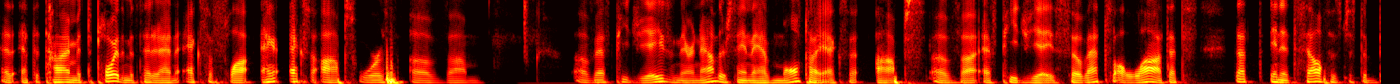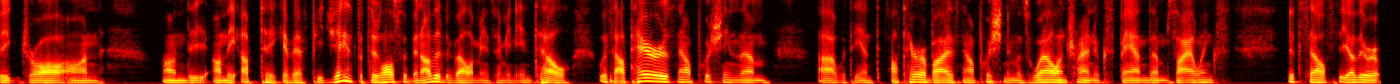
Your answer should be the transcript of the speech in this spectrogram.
at, at, the time it deployed them, it said it had an exaflop, exaops worth of um, of FPGAs in there. Now they're saying they have multi exaops of uh, FPGAs. So that's a lot. That's that in itself is just a big draw on on the on the uptake of FPGAs. But there's also been other developments. I mean, Intel with Altera is now pushing them. Uh, with the Altera buy is now pushing them as well and trying to expand them. Xilinx itself, the other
